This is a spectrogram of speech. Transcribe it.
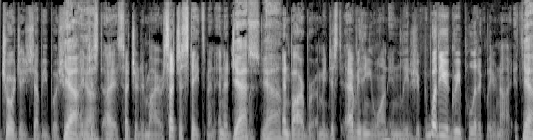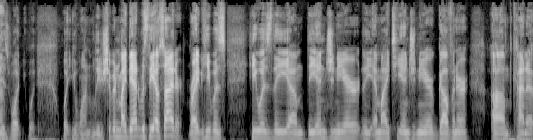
George H.W. Bush Yeah, fan. I yeah. just, I, such an admirer, such a statesman and a gentleman. Yes, yeah. And Barbara. I mean, just everything you want in leadership, whether you agree politically or not. It's, Yeah. It is what, what what you want in leadership. And my dad was the outsider, right? He was he was the um, the engineer, the MIT engineer, governor, um, kind of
